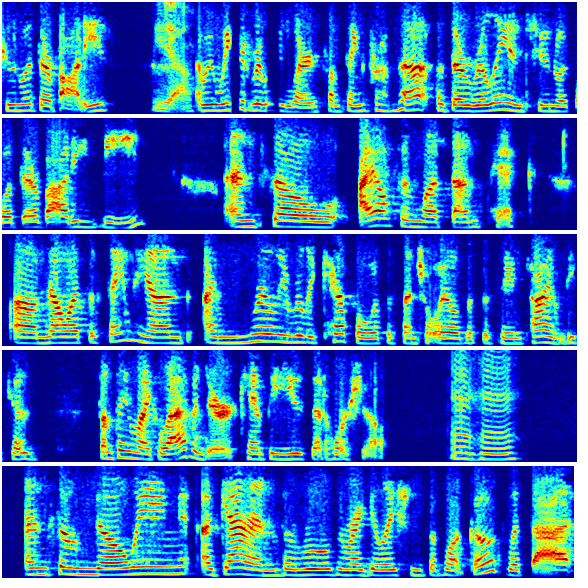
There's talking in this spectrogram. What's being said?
tune with their bodies. Yeah. I mean, we could really learn something from that, but they're really in tune with what their body needs. And so I often let them pick. Um, now, at the same hand, I'm really, really careful with essential oils at the same time because something like lavender can't be used at horse show. Mm-hmm. And so, knowing again the rules and regulations of what goes with that,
